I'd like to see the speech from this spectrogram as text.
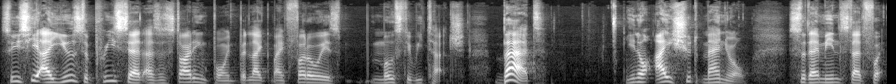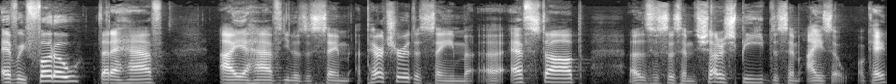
So you see, I use the preset as a starting point, but like my photo is mostly retouch. But, you know, I shoot manual. So that means that for every photo that I have, I have, you know, the same aperture, the same uh, f-stop, uh, this is the same shutter speed, the same ISO, okay?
